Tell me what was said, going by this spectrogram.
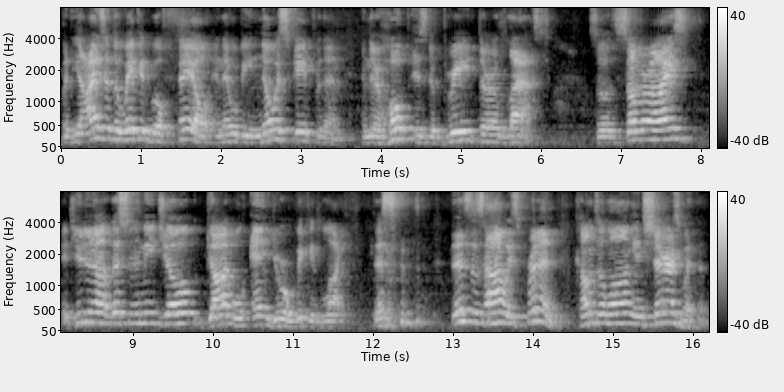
But the eyes of the wicked will fail, and there will be no escape for them, and their hope is to breathe their last. So to summarize, if you do not listen to me, Job, God will end your wicked life. This, this is how his friend comes along and shares with him.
